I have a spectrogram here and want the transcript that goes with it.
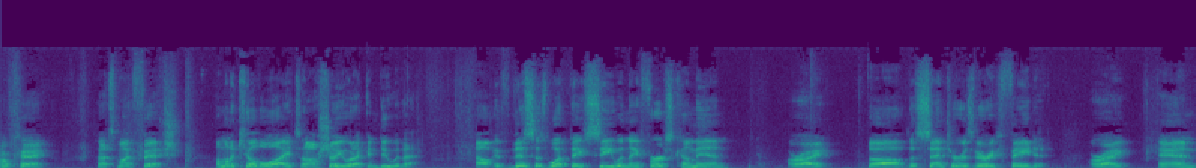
Okay, that's my fish. I'm going to kill the lights and I'll show you what I can do with that. Now, if this is what they see when they first come in, all right, the, the center is very faded, all right? And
